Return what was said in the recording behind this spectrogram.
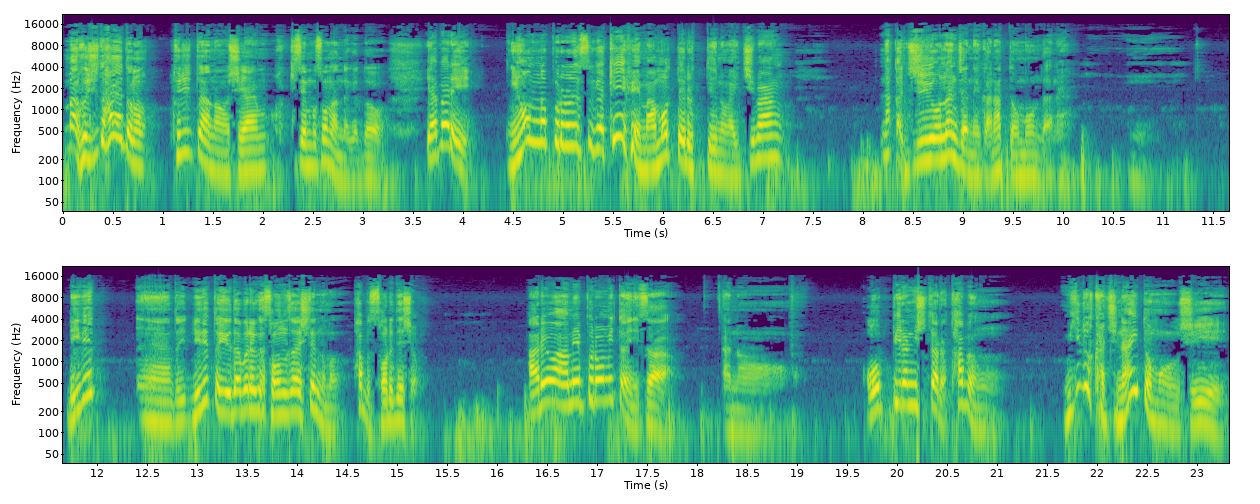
まあ、藤田隼人の、藤田の試合も、復帰戦もそうなんだけど、やっぱり、日本のプロレスがケーフェ守ってるっていうのが一番、重要なんじゃねえかなって思うんだよね。うん、リレ、えーと、リレと UW が存在してるのも多分それでしょ。あれをアメプロみたいにさ、あのー大っぴらにしたら多分、見る価値ないと思うし、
